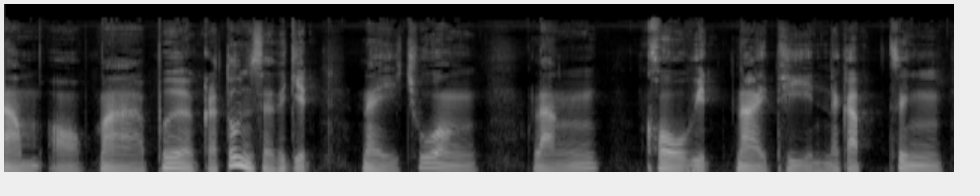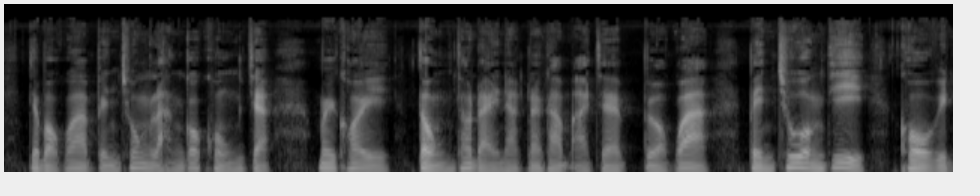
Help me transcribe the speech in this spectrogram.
นำออกมาเพื่อกระตุ้นเศรษฐกิจในช่วงหลัง โควิด -19 นะครับ ซึ่งจะบอกว่าเป็นช่วงหลังก็คงจะไม่ค่อยตรงเท่าใดนักนะครับ อาจจะบอกว่าเป็นช่วงที่โควิด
